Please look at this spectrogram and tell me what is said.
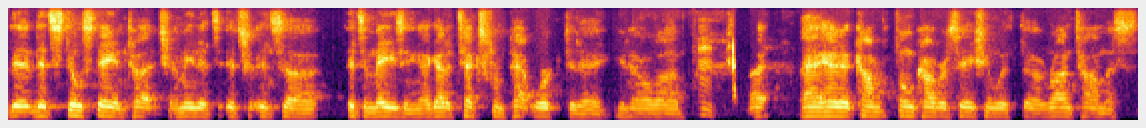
that, that still stay in touch. I mean, it's it's it's uh, it's amazing. I got a text from Pat Work today. You know, uh, mm. I I had a com- phone conversation with uh, Ron Thomas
